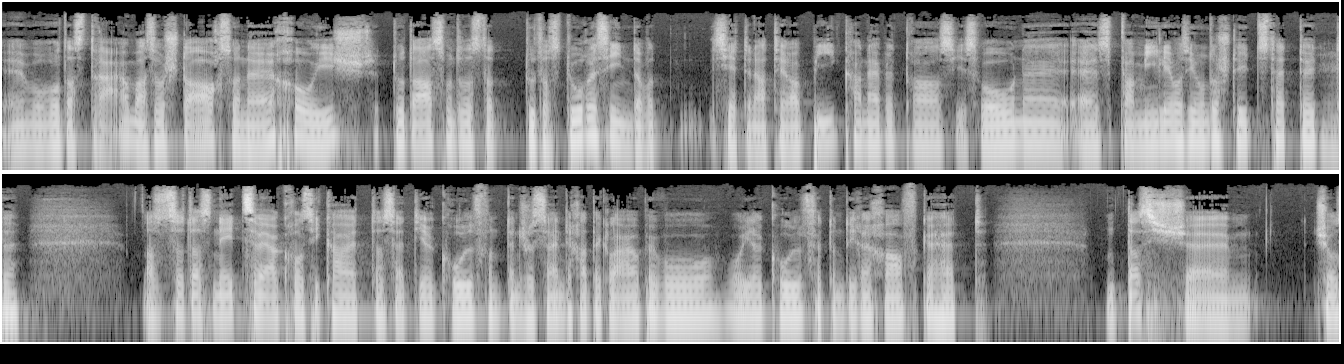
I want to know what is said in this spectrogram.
wo, wo das Trauma so stark so näher ist, durch das, wo das, durch das durch sind. Aber sie hat dann auch Therapie gehabt nebendran, sie ist Wohnen, äh, eine Familie, die sie unterstützt hat dort. Mhm. Also so das Netzwerk, das sie hatte, das hat ihr geholfen und dann schlussendlich auch der Glaube, wo, wo ihr geholfen hat und ihre Kraft gegeben hat. Und das ist ähm, schon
